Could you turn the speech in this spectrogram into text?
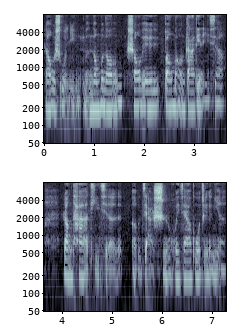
然后说你们能不能稍微帮忙打点一下，让他提前呃假释回家过这个年。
